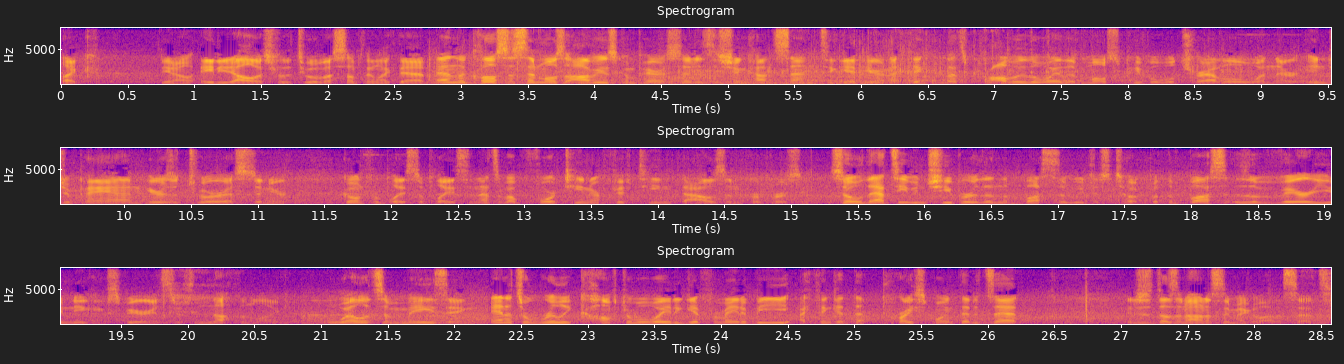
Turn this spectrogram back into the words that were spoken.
like, you know, $80 for the two of us, something like that. And the closest and most obvious comparison is the Shinkansen to get here. And I think that's probably the way that most people will travel when they're in Japan. Here's a tourist and you're going from place to place, and that's about 14 or 15,000 per person. So that's even cheaper than the bus that we just took. But the bus is a very unique experience. There's nothing like it. Well, it's amazing, and it's a really comfortable way to get from A to B. I think at that price point that it's at, it just doesn't honestly make a lot of sense.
